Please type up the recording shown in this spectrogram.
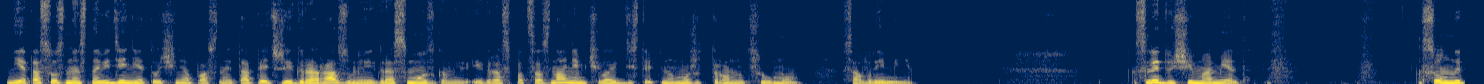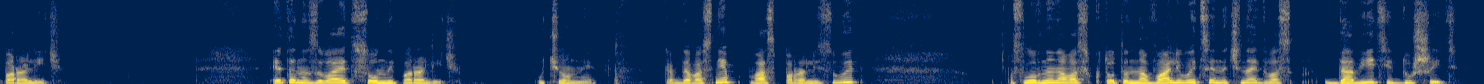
нет, осознанное сновидение это очень опасно. Это опять же игра разума, игра с мозгом, игра с подсознанием. Человек действительно может тронуться умом со временем. Следующий момент. Сонный паралич. Это называют сонный паралич. Ученые. Когда во сне вас парализует, словно на вас кто-то наваливается и начинает вас давить и душить.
